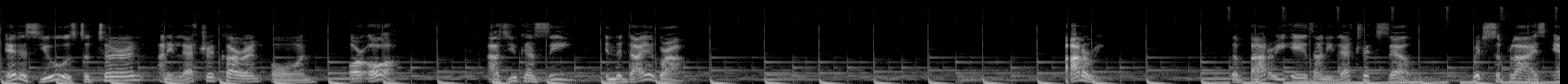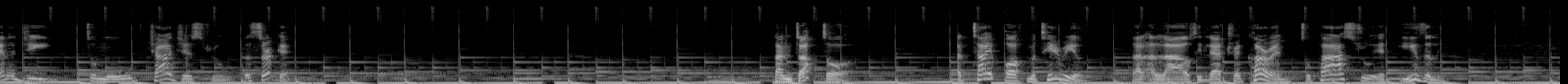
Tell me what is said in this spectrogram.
It is used to turn an electric current on or off, as you can see in the diagram. Battery. The battery is an electric cell which supplies energy to move charges through the circuit. Conductor, a type of material that allows electric current to pass through it easily.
